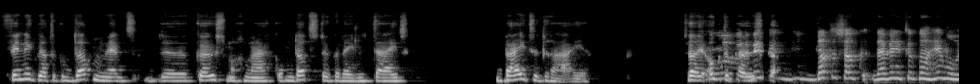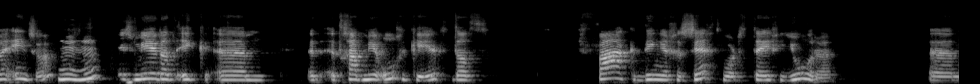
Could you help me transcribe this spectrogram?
vind ik dat ik op dat moment de keus mag maken om dat stuk realiteit bij te draaien. Terwijl je ook de keuze Dat is ook, daar ben ik het ook wel helemaal mee eens hoor. Mhm. Het is meer dat ik. ehm, het, het gaat meer omgekeerd. Dat vaak dingen gezegd wordt tegen jongeren. ehm,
